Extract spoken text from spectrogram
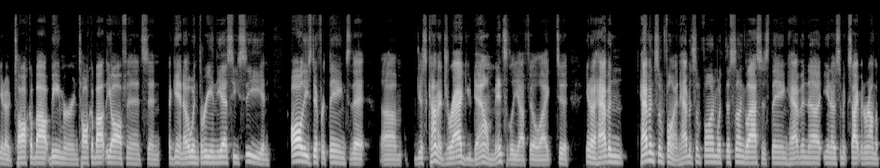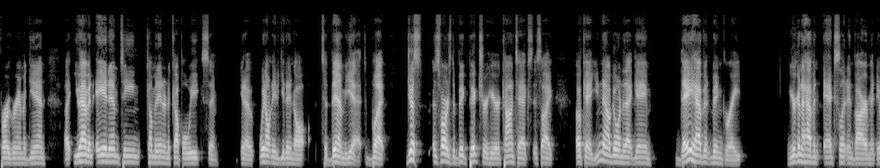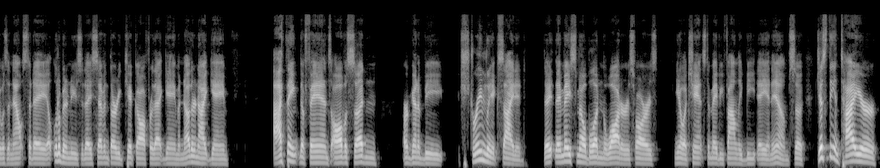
you know, talk about Beamer and talk about the offense and again, 0 and 3 in the SEC and all these different things that um, just kind of drag you down mentally. I feel like to, you know, having having some fun, having some fun with the sunglasses thing, having uh, you know, some excitement around the program again. Uh, you have an A and M team coming in in a couple weeks, and you know we don't need to get into all, to them yet, but just as far as the big picture here, context, it's like okay, you now go into that game. They haven't been great. You're going to have an excellent environment. It was announced today, a little bit of news today, 7:30 kickoff for that game, another night game. I think the fans all of a sudden are going to be extremely excited. They they may smell blood in the water as far as, you know, a chance to maybe finally beat A&M. So, just the entire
